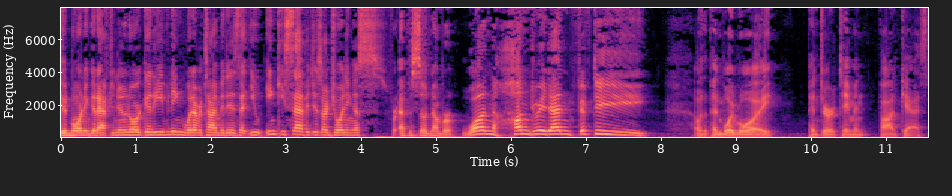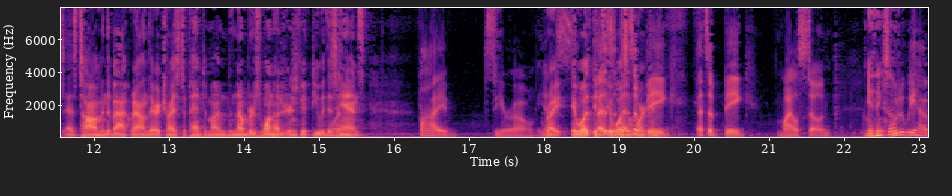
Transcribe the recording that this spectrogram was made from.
Good morning, good afternoon, or good evening, whatever time it is that you inky savages are joining us for episode number 150 of the Penboy Roy Pentertainment Podcast. As Tom in the background there tries to pantomime the numbers 150 with his One- hands. five zero. Yes. Right. It was- it- wasn't that's a working. Big, that's a big milestone. You think so? Who do we have?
